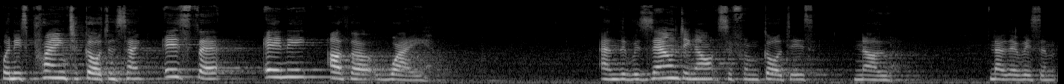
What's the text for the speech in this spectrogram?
when he's praying to God and saying, Is there any other way? And the resounding answer from God is, No. No, there isn't.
